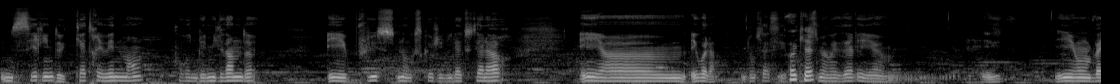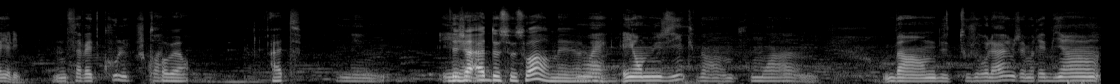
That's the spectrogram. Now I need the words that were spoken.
une série de quatre événements pour 2022 et plus donc ce que j'ai dit là tout à l'heure. Et, et voilà. Donc ça, c'est pour Ok. petite mademoiselle et, et, et on va y aller. Ça va être cool, je crois. Bien. Hâte. Et, Déjà euh, hâte de ce soir, mais. euh, Ouais. Et en musique, ben, pour moi, euh, ben, d'être toujours là. J'aimerais bien.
